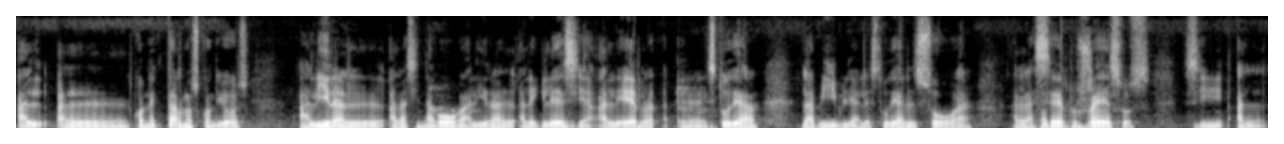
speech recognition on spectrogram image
al, al, conectarnos con Dios, al ir al, a la sinagoga, al ir a la iglesia, al leer, eh, estudiar la Biblia, al estudiar el Zohar, al hacer los rezos, ¿sí? al,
